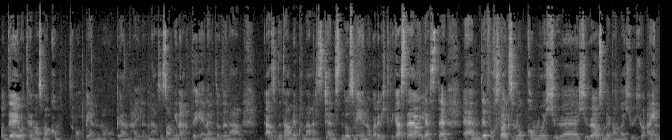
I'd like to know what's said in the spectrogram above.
Og det er jo et tema som har kommet opp igjen og opp igjen hele denne sesongen. At det er nettopp den her altså dette der med primærhelsetjenesten da, som er noe av det viktigste. Og jeg leste eh, det forslag som nå kom nå i 2020, og som ble behandla i 2021,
